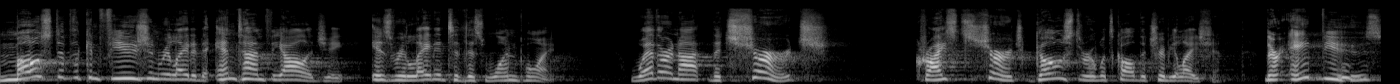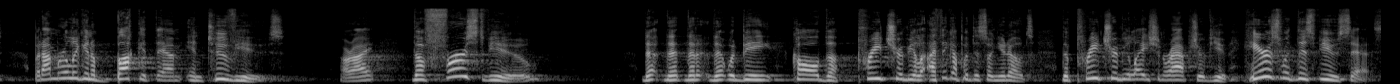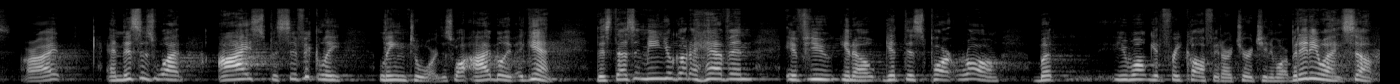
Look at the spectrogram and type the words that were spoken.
Most of the confusion related to end time theology is related to this one point whether or not the church, Christ's church, goes through what's called the tribulation. There are eight views, but I'm really going to bucket them in two views. All right? The first view that, that, that, that would be called the pre tribulation, I think I put this on your notes, the pre tribulation rapture view. Here's what this view says, all right? And this is what I specifically lean towards. This is what I believe. Again, this doesn't mean you'll go to heaven if you, you know, get this part wrong, but you won't get free coffee at our church anymore. But anyway, so.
